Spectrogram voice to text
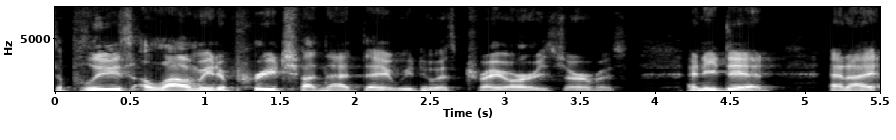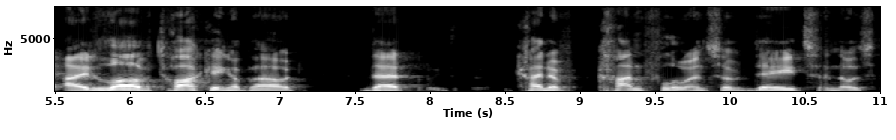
to please allow me to preach on that day. We do a Tre Ore service. And he did. And I, I love talking about that kind of confluence of dates and those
